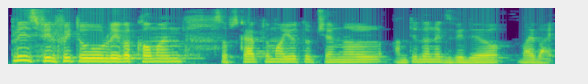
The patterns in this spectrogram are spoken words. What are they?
Please feel free to leave a comment, subscribe to my YouTube channel. Until the next video, bye bye.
